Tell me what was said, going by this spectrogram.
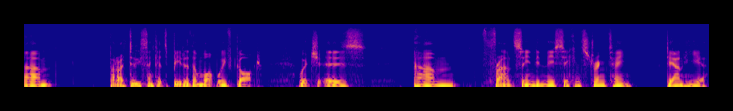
Um, but I do think it's better than what we've got, which is um, France sending their second string team down here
